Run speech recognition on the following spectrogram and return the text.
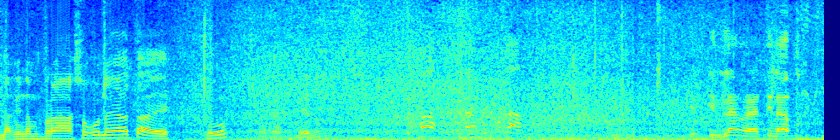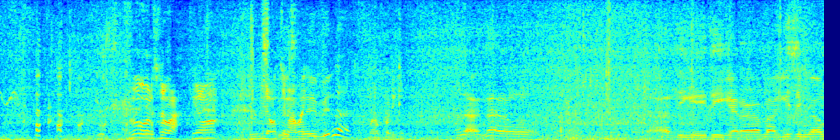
Laki ng braso ko na yata eh. Oh. Yan oh. Yun lang, wala tinapay. Ano oras na ba? Yung, bibili ako tinapay. Bibili na. Mabalik. Wala na. Ano, ah, di, di ka na magising niya.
